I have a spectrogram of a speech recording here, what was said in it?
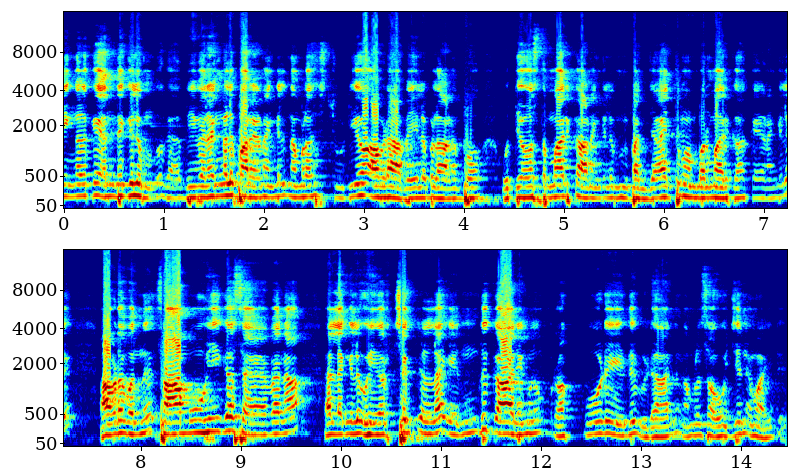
നിങ്ങൾക്ക് എന്തെങ്കിലും വിവരങ്ങൾ പറയണമെങ്കിൽ നമ്മളെ സ്റ്റുഡിയോ അവിടെ അവൈലബിൾ ആണ്. ഇപ്പോൾ ഉദ്യോഗസ്ഥന്മാർക്കാണെങ്കിലും പഞ്ചായത്ത് മെമ്പർമാർക്കൊക്കെ ആണെങ്കിൽ അവിടെ വന്ന് സാമൂഹിക സേവന അല്ലെങ്കിൽ ഉയർച്ചയ്ക്കുള്ള എന്ത് കാര്യങ്ങളും റെക്കോർഡ് ചെയ്ത് വിടാൻ നമ്മൾ സൗജന്യമായിട്ട്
